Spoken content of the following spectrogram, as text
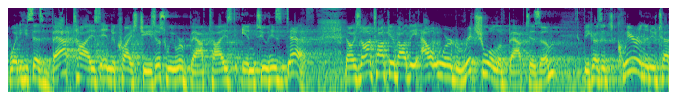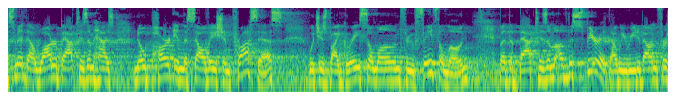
what he says, baptized into Christ Jesus, we were baptized into his death. Now he's not talking about the outward ritual of baptism, because it's clear in the New Testament that water baptism has no part in the salvation process, which is by grace alone through faith alone, but the baptism of the Spirit that we read about in 1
